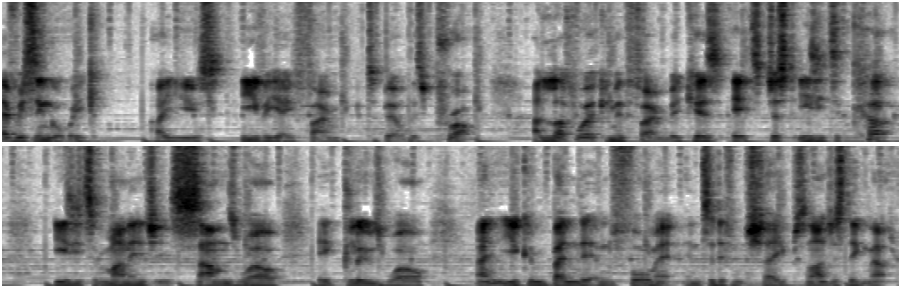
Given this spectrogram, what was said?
every single week, I use EVA foam to build this prop. I love working with foam because it's just easy to cut, easy to manage, it sands well, it glues well, and you can bend it and form it into different shapes. And I just think that's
